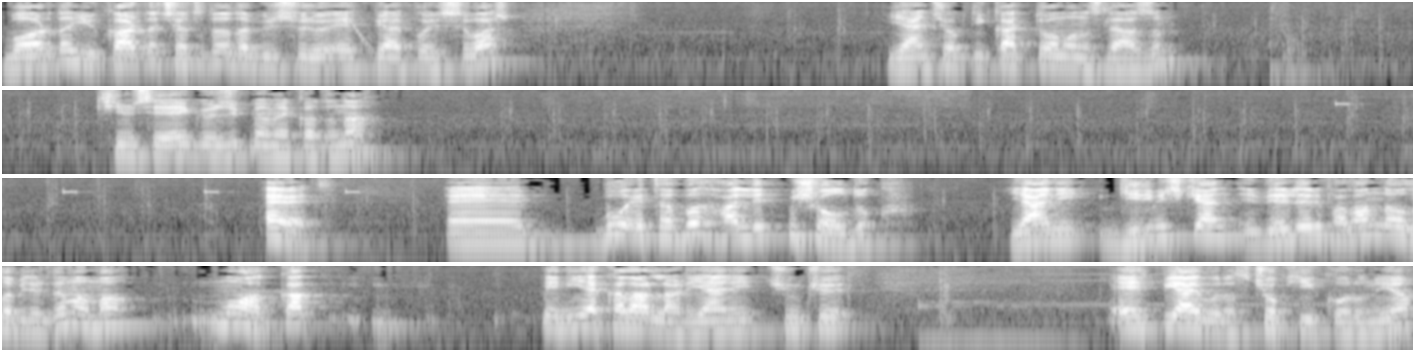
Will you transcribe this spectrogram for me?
Bu arada yukarıda çatıda da bir sürü FBI polisi var. Yani çok dikkatli olmanız lazım. Kimseye gözükmemek adına. Evet. Ee, bu etabı halletmiş olduk. Yani girmişken verileri falan da alabilirdim ama muhakkak beni yakalarlar. Yani çünkü FBI burası çok iyi korunuyor.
